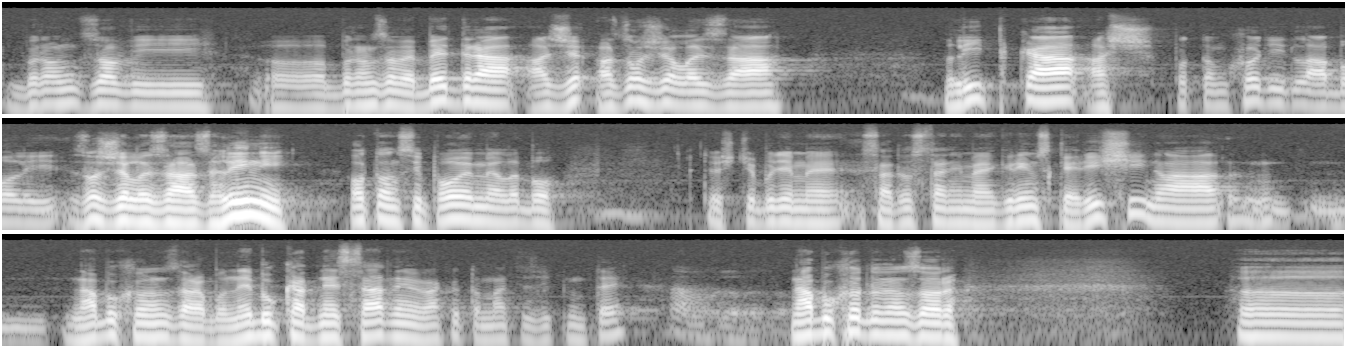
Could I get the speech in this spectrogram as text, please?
bronzový, e, bronzové bedra a, a zo železa lítka, až potom chodidlá boli zo železa z hliny. O tom si povieme, lebo to ešte budeme, sa dostaneme aj k rímskej ríši. No a Nabuchodonozor, alebo Nebukadnesar, neviem, ako to máte zvyknuté. Nabuchodonozor. Uh,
